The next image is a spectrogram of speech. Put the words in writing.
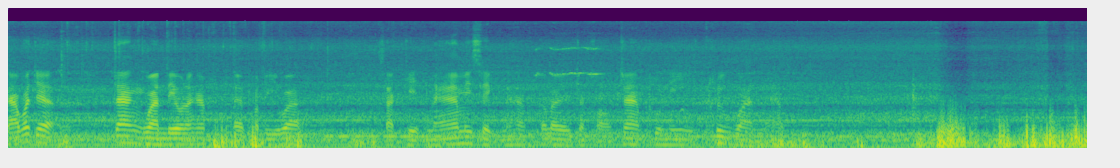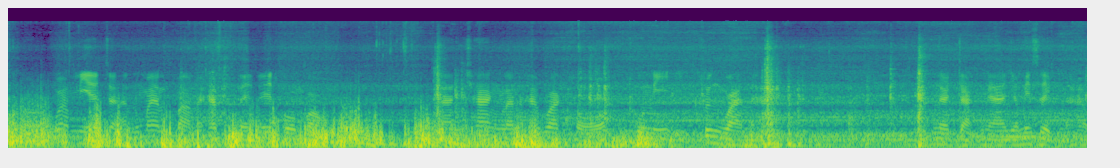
กะว่าจะจ้างวันเดียวนะครับ แต่พอดีว่าสักเกตน้ำไม่เสร็จนะครับ ก็เลยจะขอจ้างพรุ่งนี้ครึ่งวันนะครับ ว่าเมียจะอนุมัติหรือเปล่านะครับ แต่ได้โทรบอกการช่างแล้วนะครับว่าขอพรุ่งนี้อีกครึ่งวันนะครับเนื่อง จากงานยังไม่เสร็จนะครับ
